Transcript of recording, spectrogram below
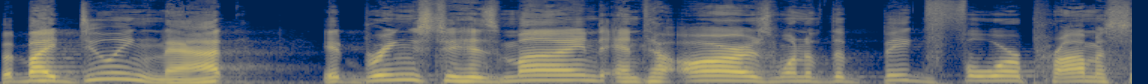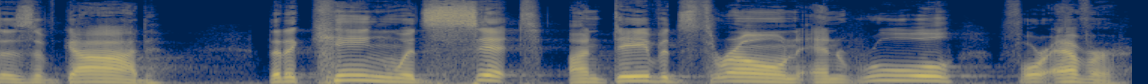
But by doing that, it brings to his mind and to ours one of the big four promises of God that a king would sit on David's throne and rule forever.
